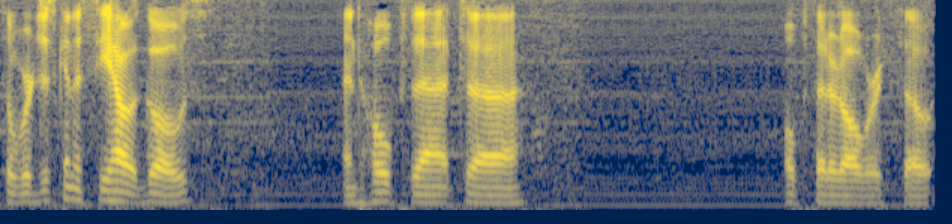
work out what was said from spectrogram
So we're just gonna see how it goes and hope that uh, hope that it all works out.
